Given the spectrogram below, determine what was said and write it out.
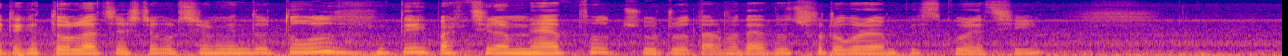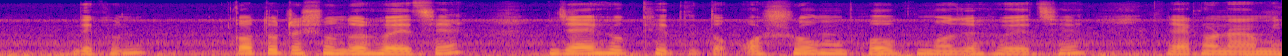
এটাকে তোলার চেষ্টা করছিলাম কিন্তু তুলতেই পারছিলাম না, এত ছোটো, তার মধ্যে এত ছোটো করে আমি পিস করেছি। দেখুন কতটা সুন্দর হয়েছে। যাই হোক, খেতে তো অসম্ভব মজা হয়েছে। যার কারণে আমি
